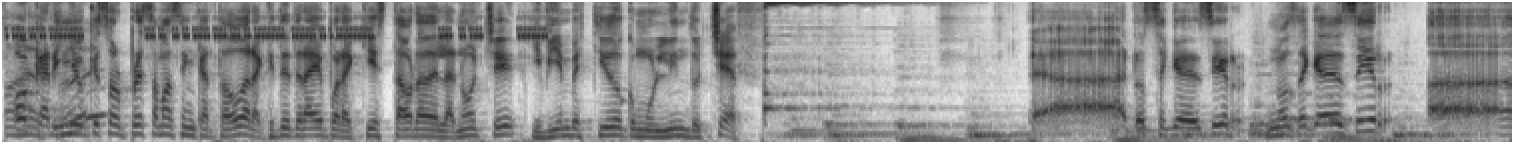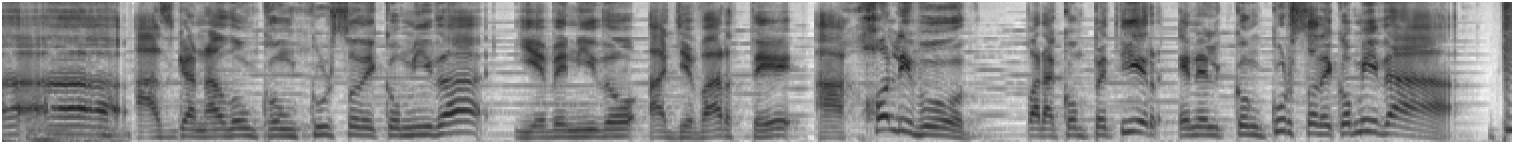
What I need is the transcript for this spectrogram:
Oh, cariño, qué sorpresa más encantadora. ¿Qué te trae por aquí esta hora de la noche y bien vestido como un lindo chef? Ah, no sé qué decir, no sé qué decir. Ah, has ganado un concurso de comida y he venido a llevarte a Hollywood para competir en el concurso de comida. ¡No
